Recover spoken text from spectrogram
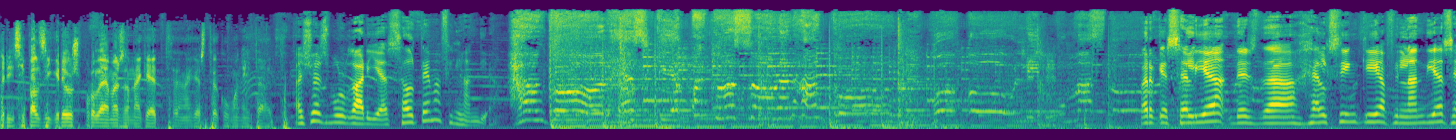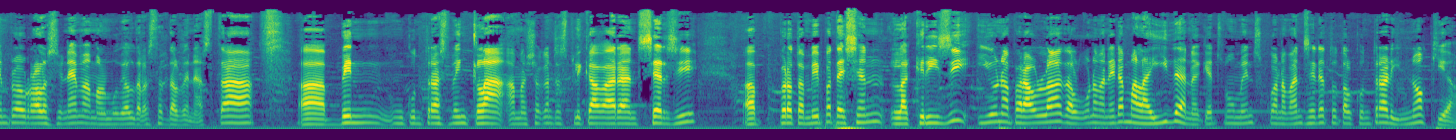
principals i greus problemes en, aquest, en aquesta comunitat. Això és Bulgària. Saltem a Finlàndia. Hankon, Perquè, Cèlia, des de Helsinki a Finlàndia sempre ho relacionem amb el model de l'estat del benestar, eh, ben, un contrast ben clar amb això que ens explicava ara en Sergi, eh, però també pateixen la crisi i una paraula d'alguna manera maleïda en aquests moments quan abans era tot el contrari, Nokia.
